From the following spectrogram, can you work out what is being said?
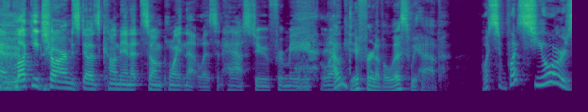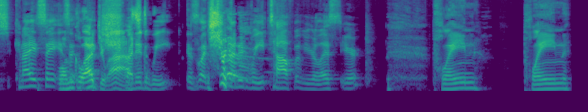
and Lucky Charms does come in at some point in that list. It has to for me. How different of a list we have. what's what's yours? Can I say? Well, is I'm it glad like you asked. shredded wheat. It's like shredded wheat top of your list here. Plain, plain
